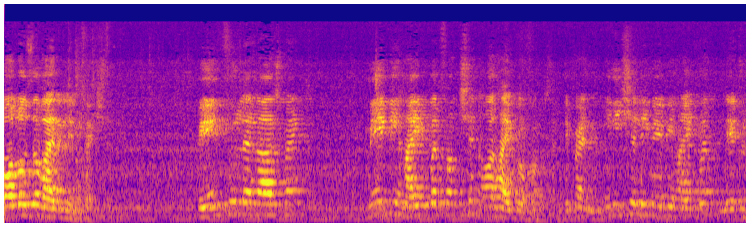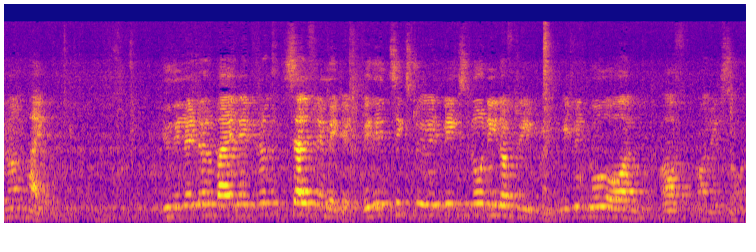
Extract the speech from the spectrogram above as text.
follows the viral infection. Painful enlargement may be hyperfunction or hypofunction. Depend. Initially may be hyper, later on hyper unilateral, bilateral, self-limited. Within six to eight weeks, no need of treatment. It will go on off on its own.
